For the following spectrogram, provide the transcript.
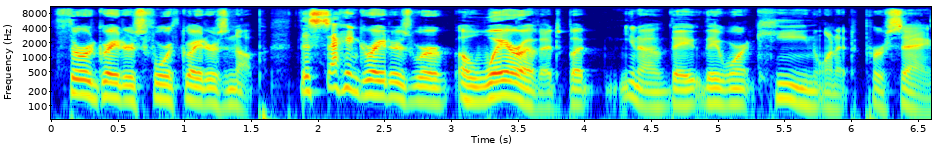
third graders, fourth graders, and up. The second graders were aware of it, but, you know, they, they weren't keen on it per se.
